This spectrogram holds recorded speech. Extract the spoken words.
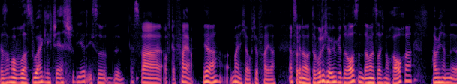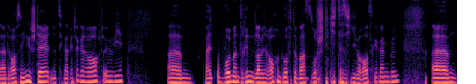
ja sag mal, wo hast du eigentlich Jazz studiert? Ich so, äh, Das war auf der Feier. ja, meine ich ja auf der Feier. Achso. Genau, da wurde ich ja irgendwie draußen, damals war ich noch Raucher, habe ich dann äh, draußen hingestellt, eine Zigarette geraucht irgendwie. Ähm, weil, obwohl man drinnen, glaube ich, rauchen durfte, war es so stickig, dass ich lieber rausgegangen bin. Ähm,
